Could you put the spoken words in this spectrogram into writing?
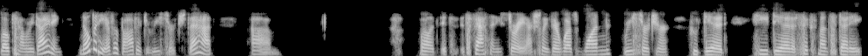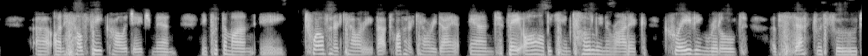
low calorie dieting. Nobody ever bothered to research that. Um, well, it, it's it's a fascinating story. Actually, there was one researcher who did. He did a six month study uh, on healthy college age men. He put them on a 1200 calorie, about 1200 calorie diet. And they all became totally neurotic, craving riddled, obsessed with food.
